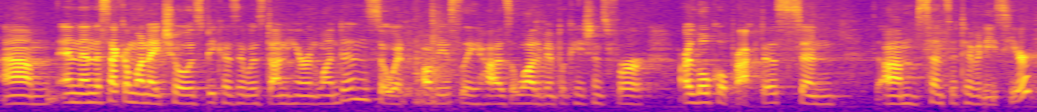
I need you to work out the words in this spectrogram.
Um, and then the second one I chose because it was done here in London, so it obviously has a lot of implications for our local practice and um, sensitivities here.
